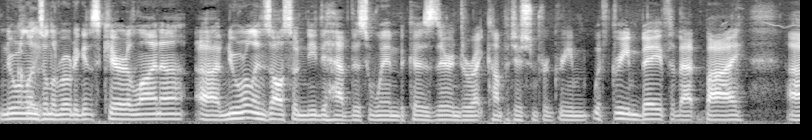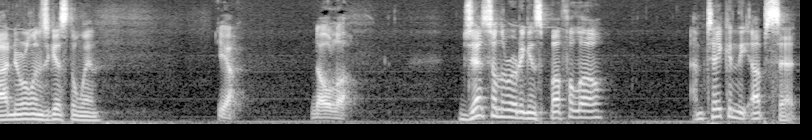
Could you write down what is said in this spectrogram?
New Orleans on the road against Carolina. Uh, New Orleans also need to have this win because they're in direct competition for Green with Green Bay for that bye. Uh, New Orleans gets the win. Yeah, Nola. Jets on the road against Buffalo. I'm taking the upset,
